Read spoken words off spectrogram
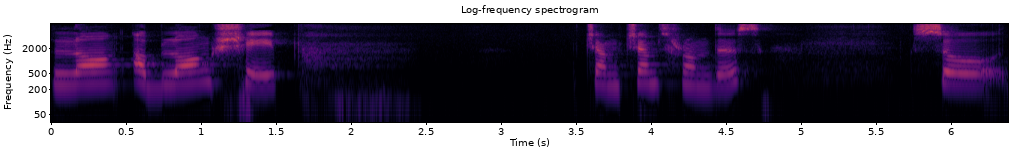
long oblong shape chum chums from this. So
